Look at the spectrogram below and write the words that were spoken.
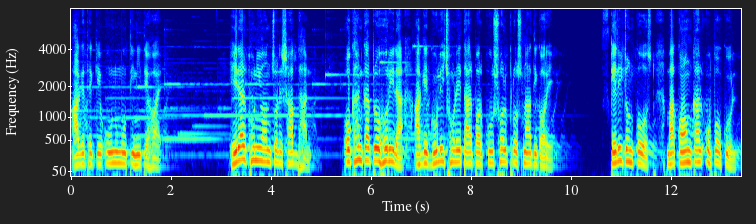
আগে থেকে অনুমতি নিতে হয়। হীরার খনি অঞ্চলে সাবধান। ওখানকার প্রহরীরা আগে গুলি ছোঁড়ে তারপর কুশল প্রশ্নাদি করে। স্কেলিটন কোস্ট বা কঙ্কাল উপকূল।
